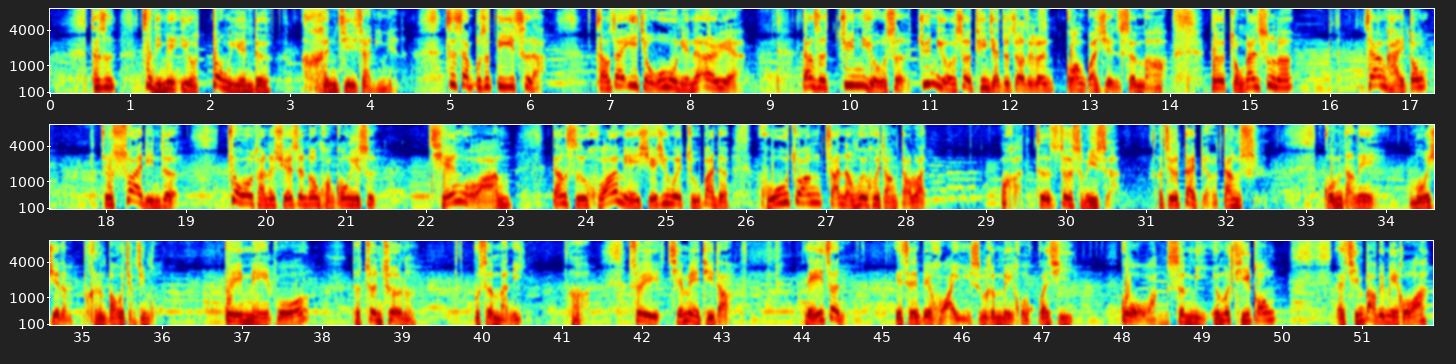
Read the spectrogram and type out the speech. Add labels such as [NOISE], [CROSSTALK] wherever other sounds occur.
但是这里面有动员的痕迹在里面。这算不是第一次了，早在一九五五年的二月。当时军友社，军友社听起来就知道这跟国安关系很深嘛哈。的总干事呢，江海东就率领着救国团的学生跟反共义士，前往当时华美协进会主办的服装展览会会场捣乱。我靠，这这个什么意思啊？啊，就是代表了当时国民党内某一些人，可能包括蒋经国，对于美国的政策呢，不是很满意啊，所以前面也提到，雷震也曾经被怀疑是不是跟美国关系过往深密，有没有提供呃情报给美国啊？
